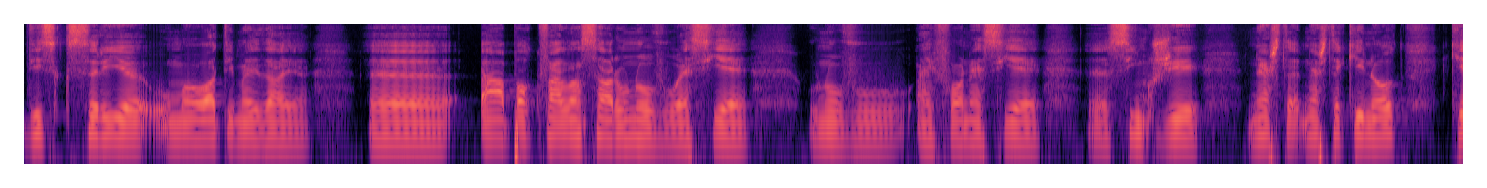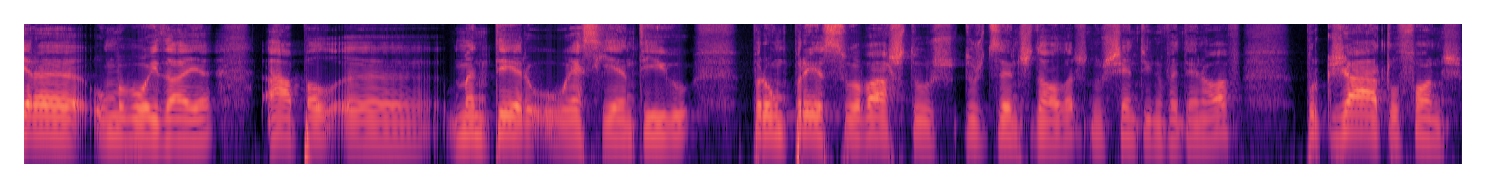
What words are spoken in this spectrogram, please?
disse que seria uma ótima ideia uh, a Apple que vai lançar um novo SE, o novo iPhone SE uh, 5G nesta, nesta keynote, que era uma boa ideia a Apple uh, manter o SE antigo para um preço abaixo dos, dos 200 dólares, nos 199, porque já há telefones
